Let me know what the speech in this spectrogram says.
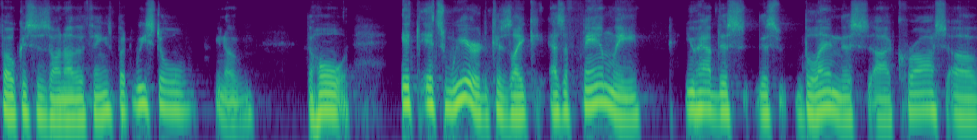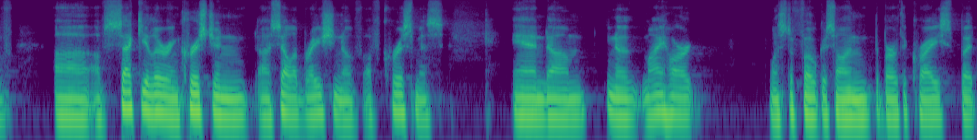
focus is on other things, but we still you know the whole it it's weird because like as a family you have this this blend this uh, cross of uh, of secular and Christian uh, celebration of of Christmas, and um, you know my heart wants to focus on the birth of Christ, but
